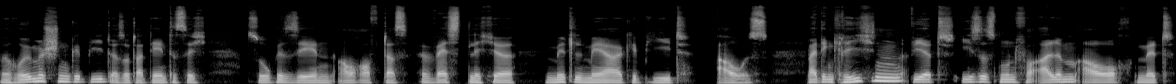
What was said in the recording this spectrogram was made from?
römischen Gebiet. Also da dehnt es sich so gesehen auch auf das westliche Mittelmeergebiet aus. Bei den Griechen wird Isis nun vor allem auch mit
